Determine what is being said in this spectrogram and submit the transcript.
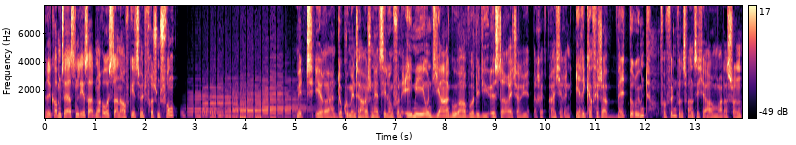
Willkommen zur ersten Lesart nach Ostern. Auf geht's mit frischem Schwung. Mit ihrer dokumentarischen Erzählung von Amy und Jaguar wurde die Österreicherin Erika Fischer weltberühmt. Vor 25 Jahren war das schon.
